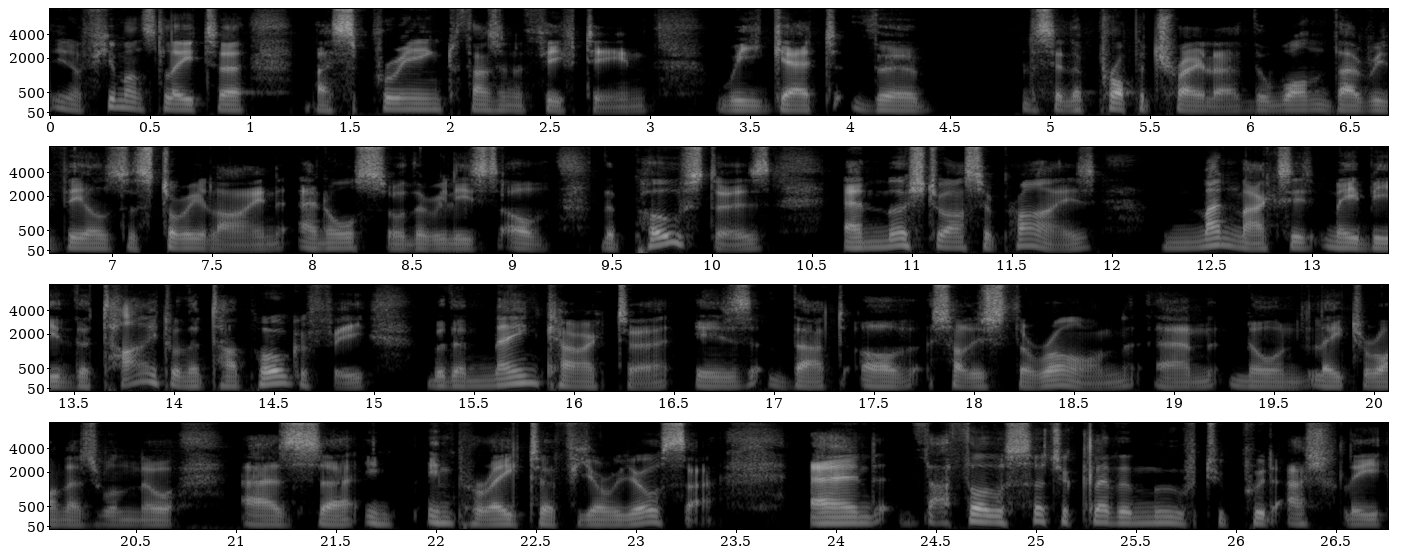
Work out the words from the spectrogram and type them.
you know, a few months later, by spring 2015, we get the let's say the proper trailer, the one that reveals the storyline and also the release of the posters. And much to our surprise, Mad Max is maybe the title, the typography, but the main character is that of Charlize Theron, um, known later on as we'll know as uh, Imperator Furiosa. And I thought it was such a clever move to put actually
